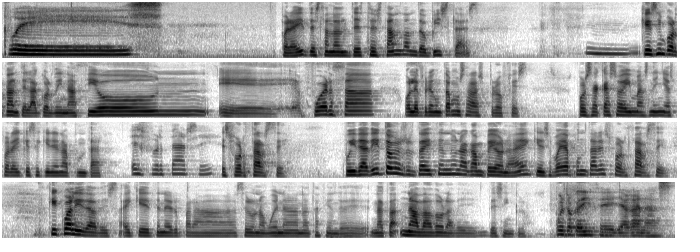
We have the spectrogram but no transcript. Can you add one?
Pues. Por ahí te están, te, te están dando pistas. ¿Qué es importante? ¿La coordinación, eh, fuerza? ¿O le preguntamos a las profes? Por si acaso hay más niñas por ahí que se quieren apuntar. Esforzarse. Esforzarse. Cuidadito que os lo está diciendo una campeona, ¿eh? Quien se vaya a apuntar, esforzarse. ¿Qué cualidades hay que tener para ser una buena natación de, nata- nadadora de, de sincro? Pues lo que dice ella, ganas.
